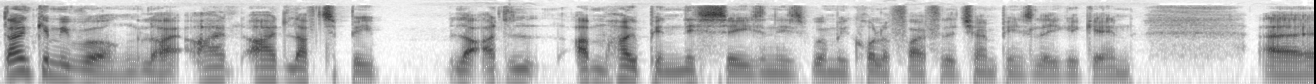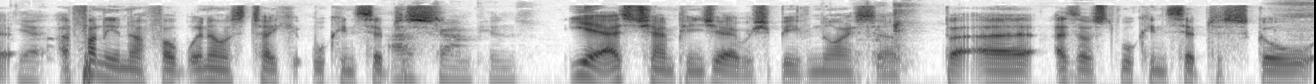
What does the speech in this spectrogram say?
don't get me wrong. Like I'd I'd love to be. Like I'd, I'm hoping this season is when we qualify for the Champions League again. Uh, Yeah. and funny enough, when I was taking walking Seb As champions. yeah, as champions, yeah, which should be even nicer. But uh, as I was walking Seb to school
